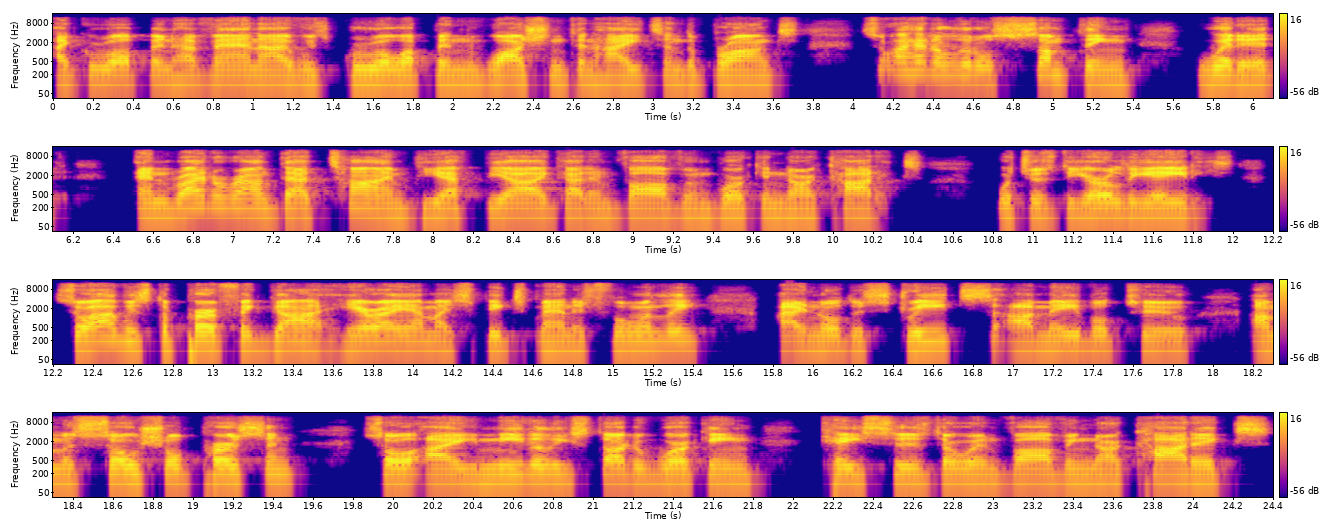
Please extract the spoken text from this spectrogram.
I grew up in Havana. I was grew up in Washington Heights and the Bronx. So I had a little something with it. And right around that time, the FBI got involved in working narcotics, which was the early 80s. So I was the perfect guy. Here I am. I speak Spanish fluently. I know the streets. I'm able to, I'm a social person. So I immediately started working cases that were involving narcotics,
